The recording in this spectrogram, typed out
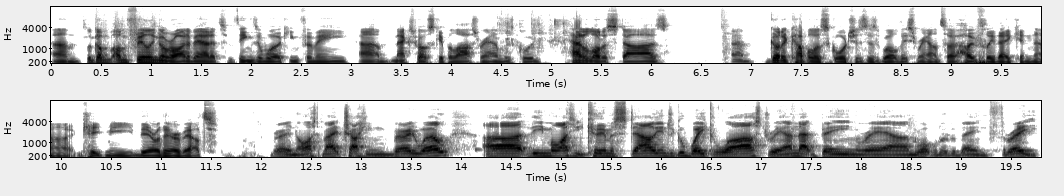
um, look, I'm, I'm feeling all right about it. Some things are working for me. Um, Maxwell skipper last round was good. Had a lot of stars. Um, got a couple of scorches as well this round, so hopefully they can uh, keep me there or thereabouts. Very nice, mate. Tracking very well. Uh, the mighty Kuma Stallions, a good week last round, that being round, what would it have been? Three.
